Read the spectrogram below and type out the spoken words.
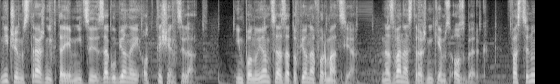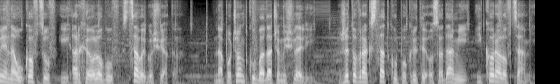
niczym strażnik tajemnicy zagubionej od tysięcy lat. Imponująca zatopiona formacja, nazwana strażnikiem z Osberg, fascynuje naukowców i archeologów z całego świata. Na początku badacze myśleli, że to wrak statku pokryty osadami i koralowcami.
